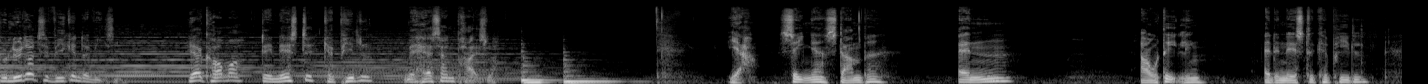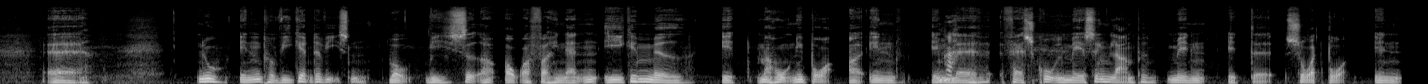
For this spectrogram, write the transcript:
Du lytter til Weekendavisen. Her kommer det næste kapitel med Hassan Prejsler. Ja, Senior Stampe, anden afdeling af det næste kapitel. Uh, nu inde på Weekendavisen, hvor vi sidder over for hinanden, ikke med et mahonibord og en, en uh, fastskruet messinglampe, men et uh, sort bord, en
